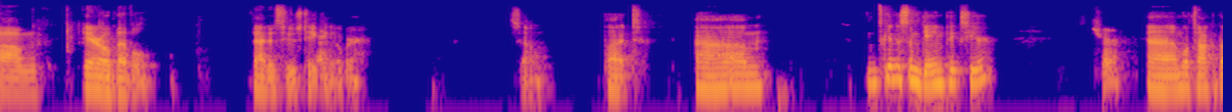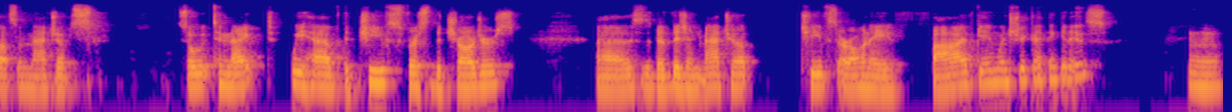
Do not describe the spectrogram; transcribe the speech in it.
um Darrell Bevell. That is who's taking okay. over. So, but um let's get into some game picks here. Sure. Um, we'll talk about some matchups. So tonight we have the Chiefs versus the Chargers. Uh, this is a division matchup. Chiefs are on a five game win streak, I think it is. Mm-hmm.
